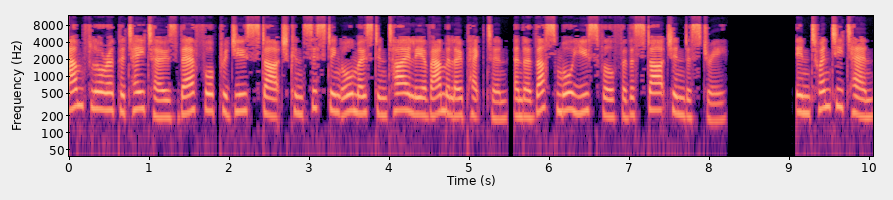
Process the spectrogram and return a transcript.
Amflora potatoes therefore produce starch consisting almost entirely of amylopectin, and are thus more useful for the starch industry. In 2010,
